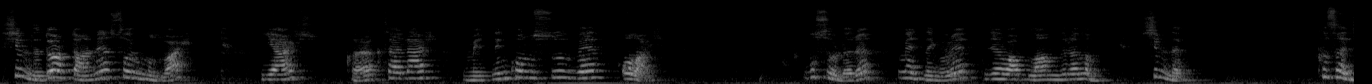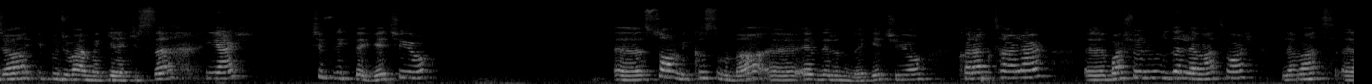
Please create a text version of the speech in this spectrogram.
Şimdi dört tane sorumuz var. Yer, karakterler, metnin konusu ve olay. Bu soruları metne göre cevaplandıralım. Şimdi kısaca ipucu vermek gerekirse yer çiftlikte geçiyor. Ee, son bir kısmı da e, evlerinde geçiyor. Karakterler e, başrolümüzde Levent var. Levent e,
